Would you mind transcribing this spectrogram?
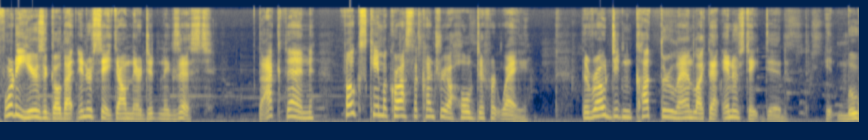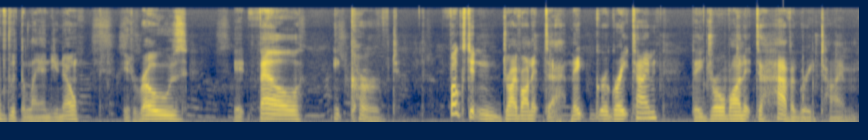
40 years ago, that interstate down there didn't exist. Back then, folks came across the country a whole different way. The road didn't cut through land like that interstate did. It moved with the land, you know. It rose, it fell, it curved. Folks didn't drive on it to make a great time, they drove on it to have a great time.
